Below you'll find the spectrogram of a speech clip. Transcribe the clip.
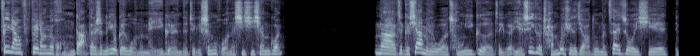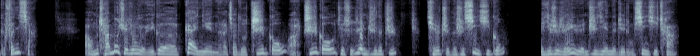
非常非常的宏大，但是呢，又跟我们每一个人的这个生活呢息息相关。那这个下面呢，我从一个这个也是一个传播学的角度呢，再做一些这个分享啊。我们传播学中有一个概念呢，叫做知沟啊，知沟就是认知的知，其实指的是信息沟，也就是人与人之间的这种信息差。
